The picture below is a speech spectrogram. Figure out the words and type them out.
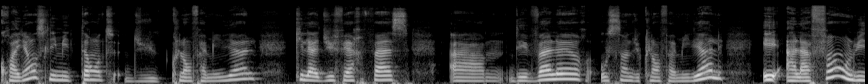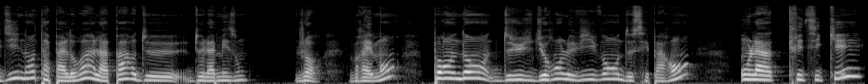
croyances limitantes du clan familial, qu'il a dû faire face à des valeurs au sein du clan familial, et à la fin, on lui dit, non, t'as pas le droit à la part de, de la maison. Genre, vraiment, pendant, durant le vivant de ses parents, on l'a critiqué,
